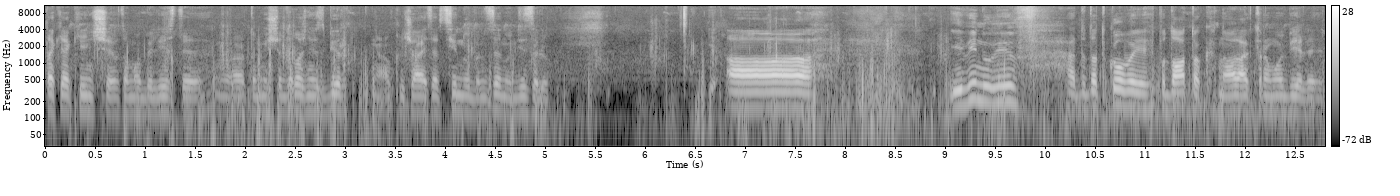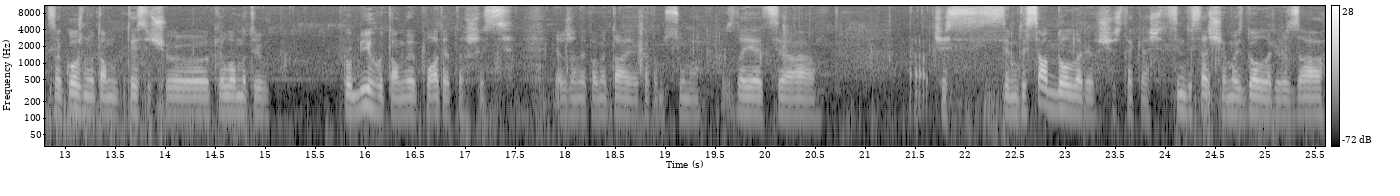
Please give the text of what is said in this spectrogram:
так як інші автомобілісти, е, тому що дорожній збір е, включається в ціну бензину, дізелю. А, і він увів додатковий податок на електромобілі. За кожну там тисячу кілометрів пробігу там ви платите щось, я вже не пам'ятаю, яка там сума. Здається, чи 70 доларів, щось таке, 70 чимось доларів за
